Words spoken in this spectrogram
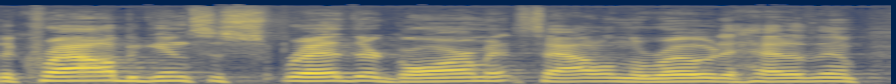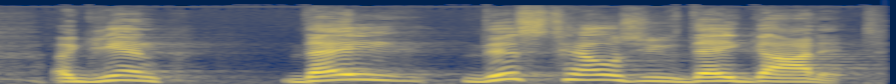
the crowd begins to spread their garments out on the road ahead of them. Again, they, this tells you they got it.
